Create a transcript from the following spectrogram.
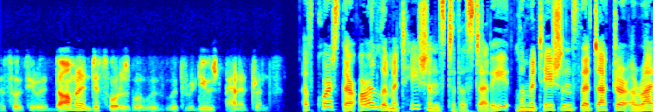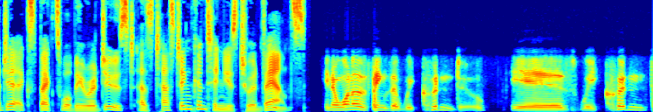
associated with dominant disorders but with, with reduced penetrance. Of course, there are limitations to the study, limitations that Dr. Aradhya expects will be reduced as testing continues to advance. You know, one of the things that we couldn't do is we couldn't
